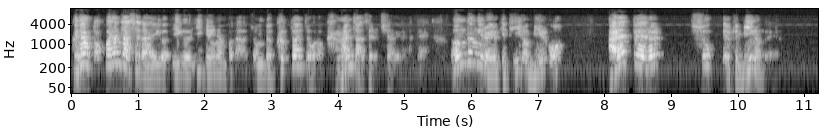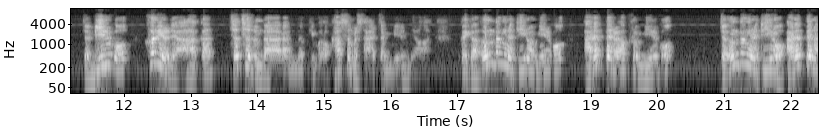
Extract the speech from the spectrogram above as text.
그냥 똑바른 자세다 이거 이거 이 개념보다 좀 더 극단적으로 강한 자세를 취하게 되는데 엉덩이를 이렇게 뒤로 밀고 아랫배를 쑥 이렇게 미는 거예요. 자, 밀고 허리를 약간 젖혀준다라는 느낌으로 가슴을 살짝 밀면 그러니까 엉덩이는 뒤로 밀고 아랫배를 앞으로 밀고 자, 엉덩이는 뒤로 아랫배는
